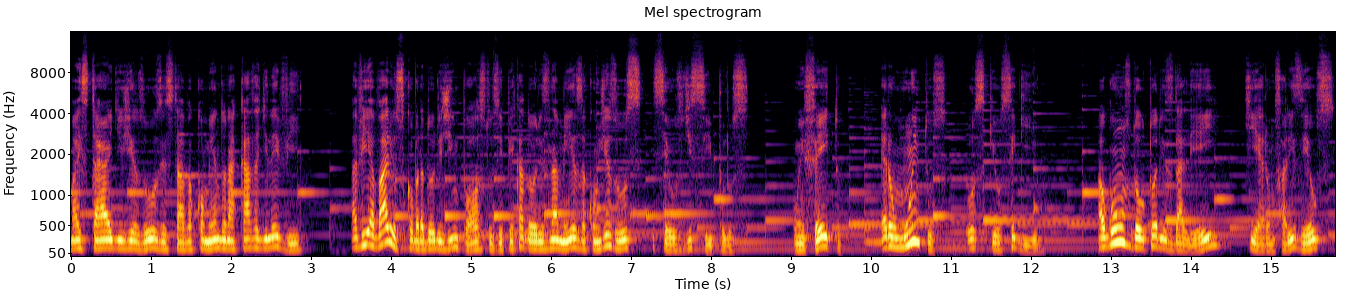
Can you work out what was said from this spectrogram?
Mais tarde, Jesus estava comendo na casa de Levi. Havia vários cobradores de impostos e pecadores na mesa com Jesus e seus discípulos. Com efeito, eram muitos os que o seguiam. Alguns doutores da lei, que eram fariseus,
